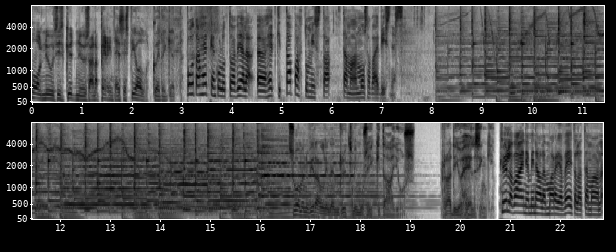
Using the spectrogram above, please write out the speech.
all news is good news aina perinteisesti ollut kuitenkin. Että. Puhutaan hetken kuluttua vielä hetki tapahtumista. Tämä on Musa vai Business? Suomen virallinen rytmimusiikkitaajuus. Radio Helsinki. Kyllä vain, ja minä olen Maria Veitola. Tämä on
